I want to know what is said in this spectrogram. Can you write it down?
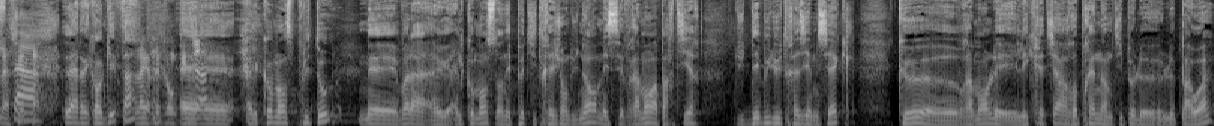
la. Euh, elle commence plus tôt, mais voilà, elle, elle commence dans des petites régions du Nord, mais c'est vraiment à partir du début du XIIIe siècle que euh, vraiment les, les chrétiens reprennent un petit peu le, le pawa.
